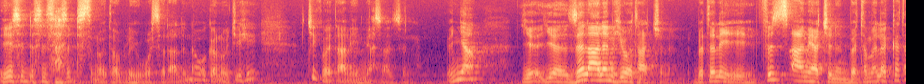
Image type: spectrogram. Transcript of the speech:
ይህ 666 ነው ተብሎ ይወሰዳል። እና ወገኖች ይሄ እጅግ በጣም የሚያሳዝን ነው። እኛ የዘላለም ህይወታችንን በተለይ ፍጻሜያችንን በተመለከተ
